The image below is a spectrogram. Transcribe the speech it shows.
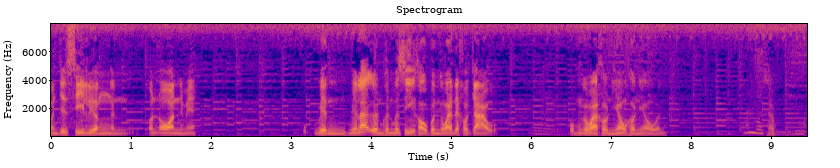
มันจะสีเหลืองเงินอ่อนๆใช่ไหมเวนเวลาเอิญเพิ่นมาสีเขาเพิ่นก็ว่าได้ข้าวเจ้าเออผมก็ว่าข้าวเหนียวข้าวเหนียวมันมันบ่ครัสบมเนาะ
